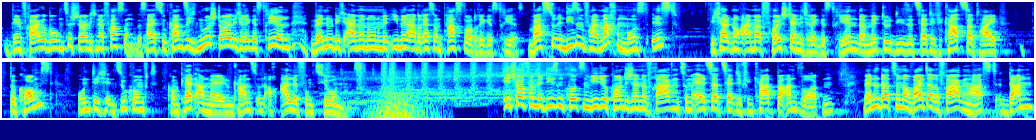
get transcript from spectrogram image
den Fragebogen zur steuerlichen Erfassung. Das heißt, du kannst dich nur steuerlich registrieren, wenn du dich einfach nur mit E-Mail-Adresse und Passwort registrierst. Was du in diesem Fall machen musst, ist, dich halt noch einmal vollständig registrieren, damit du diese Zertifikatsdatei bekommst und dich in Zukunft komplett anmelden kannst und auch alle Funktionen hast. Ich hoffe, mit diesem kurzen Video konnte ich deine Fragen zum Elster-Zertifikat beantworten. Wenn du dazu noch weitere Fragen hast, dann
